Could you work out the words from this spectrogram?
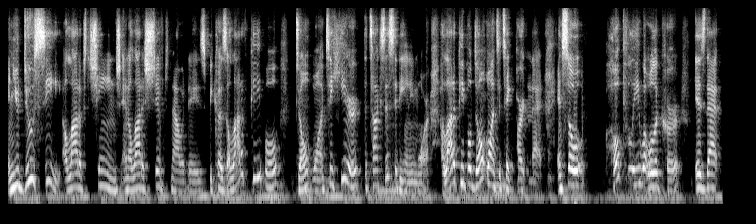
And you do see a lot of change and a lot of shift nowadays because a lot of people don't want to hear the toxicity anymore. A lot of people don't want to take part in that. And so hopefully what will occur is that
